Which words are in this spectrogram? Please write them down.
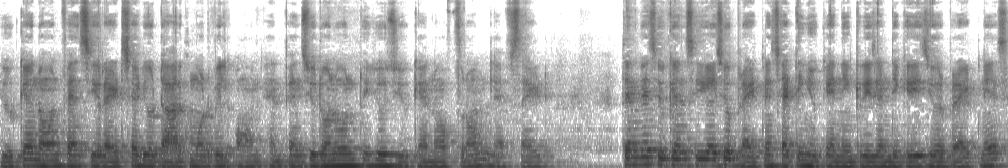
You can on friends right side your dark mode will on. And friends you don't want to use you can off from left side. Then guys you can see guys your brightness setting. You can increase and decrease your brightness.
